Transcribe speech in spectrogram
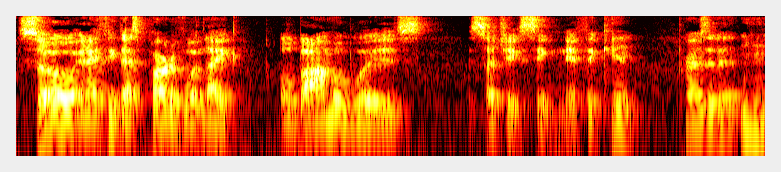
So, and I think that's part of what like Obama was such a significant president mm-hmm.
